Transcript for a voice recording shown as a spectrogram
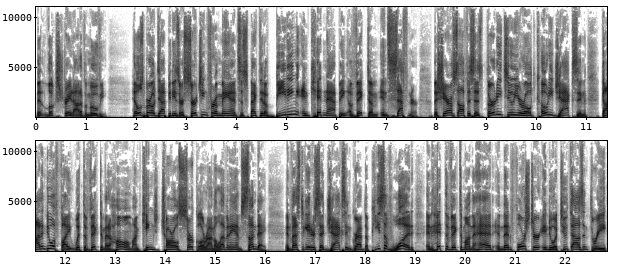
that looked straight out of a movie. Hillsborough deputies are searching for a man suspected of beating and kidnapping a victim in Seffner. The sheriff's office says 32 year old Cody Jackson got into a fight with the victim at a home on King Charles Circle around 11 a.m. Sunday. Investigators said Jackson grabbed a piece of wood and hit the victim on the head and then forced her into a 2003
